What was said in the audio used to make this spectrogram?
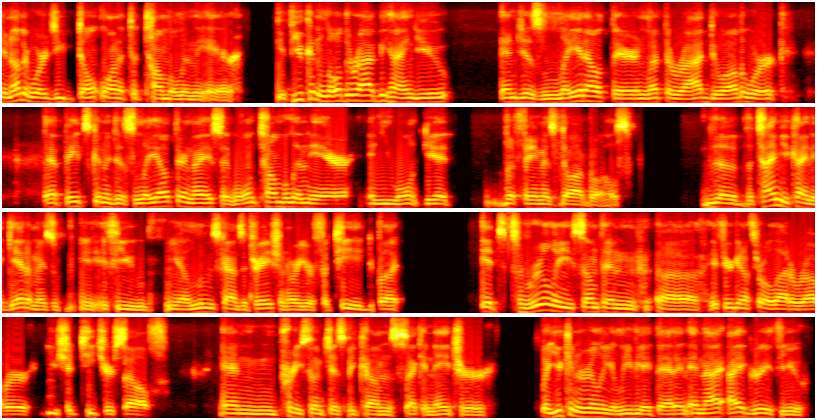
In other words, you don't want it to tumble in the air. If you can load the rod behind you and just lay it out there and let the rod do all the work, that bait's going to just lay out there nice. It won't tumble in the air and you won't get the famous dog balls. The the time you kind of get them is if you you know lose concentration or you're fatigued, but it's really something uh, if you're going to throw a lot of rubber, you should teach yourself and pretty soon it just becomes second nature. But you can really alleviate that. And, and I, I agree with you.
